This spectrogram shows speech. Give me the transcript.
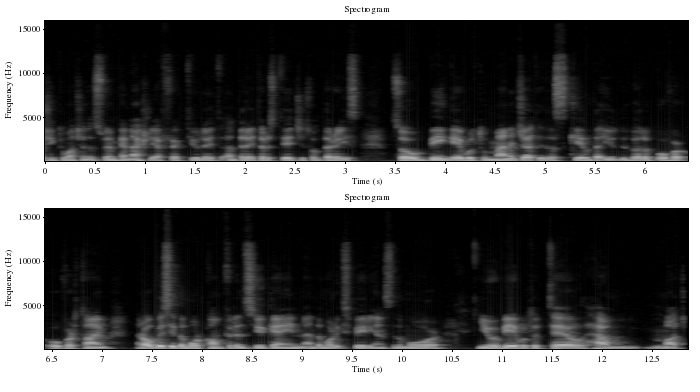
pushing too much in the swim can actually affect you later at the later stages of the race. So being able to manage it is a skill that you develop over over time. And obviously, the more confidence you gain and the more experience, the more you will be able to tell how much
